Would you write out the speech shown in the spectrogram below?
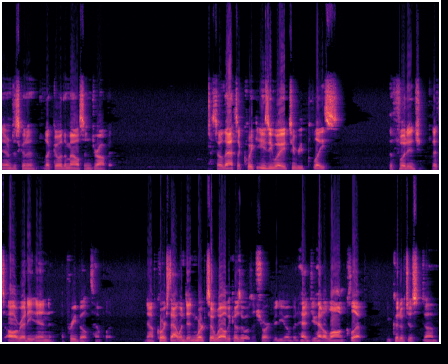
And I'm just going to let go of the mouse and drop it. So that's a quick, easy way to replace the footage that's already in a pre-built template. Now, of course, that one didn't work so well because it was a short video, but had you had a long clip, you could have just um,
